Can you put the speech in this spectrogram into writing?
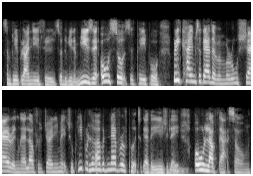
some people I knew through sort of you know music, all sorts of people really came together and were all sharing their love of Joni Mitchell. People who I would never have put together usually, all love that song,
